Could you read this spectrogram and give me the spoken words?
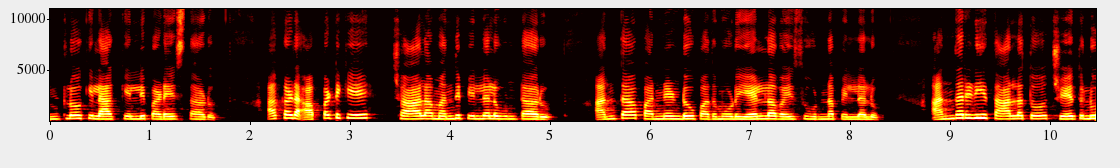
ఇంట్లోకి లాక్కెళ్ళి పడేస్తాడు. అక్కడ అప్పటికే చాలామంది పిల్లలు ఉంటారు. అంతా పన్నెండు పదమూడు ఏళ్ళ వయసు ఉన్న పిల్లలు. అందరినీ తాళ్ళతో చేతులు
